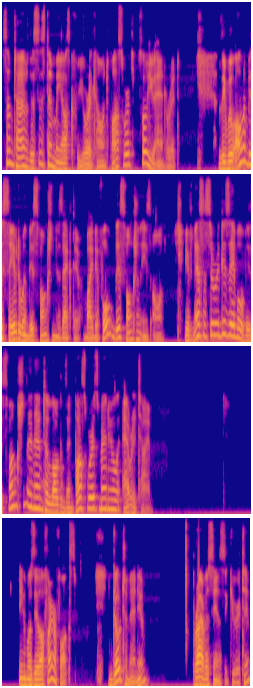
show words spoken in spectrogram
Sometimes the system may ask for your account password, so you enter it. They will only be saved when this function is active. By default, this function is on. If necessary, disable this function and enter logins and passwords manually every time. In Mozilla Firefox, go to Menu, Privacy and Security,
